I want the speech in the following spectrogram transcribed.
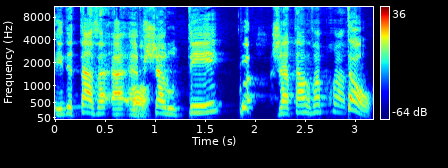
ainda estás a, a- a Oh. fechar o T, já está a levar porrada. Então,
